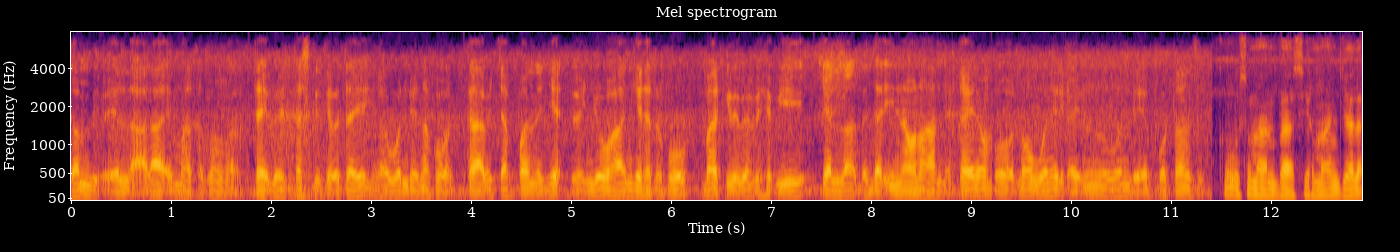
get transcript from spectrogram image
gambi ɓe ella ala e marka gongal. Tawi ɓe taskike ɓe tawi ngal wonde nafoore. Kaɓe capanɗe jeɗɗo e jowo ha jeetata fof makiɓe ɓen ɓe heeɓi cella ɓe daɗi nawnade tawi noon ko noon woniri kay ɗum no wonde importance ko ousmane ba sirman diala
